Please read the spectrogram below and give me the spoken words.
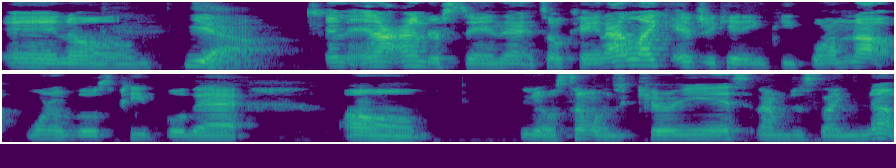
and um yeah, and and I understand that it's okay, and I like educating people. I'm not one of those people that um you know someone's curious and I'm just like no.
